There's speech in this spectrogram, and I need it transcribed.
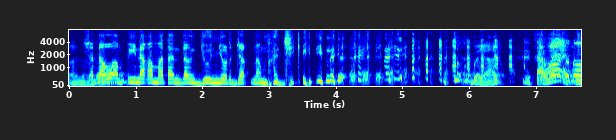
Ano? Siya daw ang pinakamatandang junior jack ng Magic 89. Ano ba yan? Tama yan. totoo.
